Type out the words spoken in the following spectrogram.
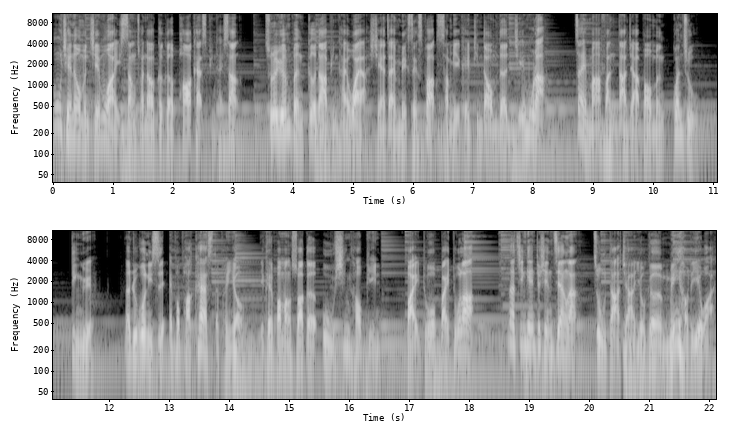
目前呢，我们节目啊已上传到各个 Podcast 平台上。除了原本各大平台外啊，现在在 Mixxbox 上面也可以听到我们的节目啦。再麻烦大家帮我们关注、订阅。那如果你是 Apple Podcast 的朋友，也可以帮忙刷个五星好评，拜托拜托啦。那今天就先这样啦，祝大家有个美好的夜晚。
